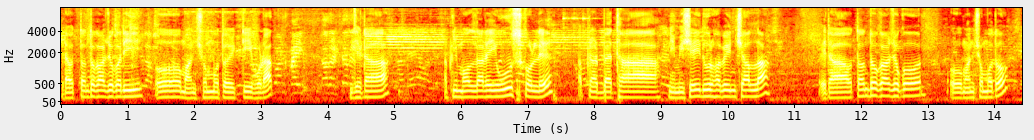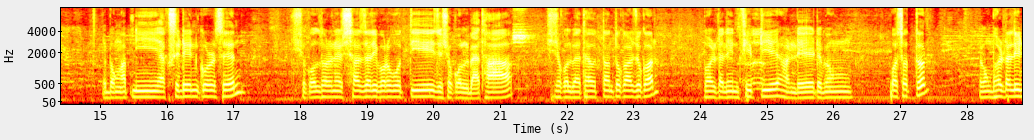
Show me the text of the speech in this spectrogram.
এটা অত্যন্ত কার্যকরী ও মানসম্মত একটি প্রোডাক্ট যেটা আপনি মলদারে ইউজ করলে আপনার ব্যথা নিমিষেই দূর হবে ইনশাল্লাহ এটা অত্যন্ত কার্যকর ও মানসম্মত এবং আপনি অ্যাক্সিডেন্ট করেছেন, সকল ধরনের সার্জারি পরবর্তী যে সকল ব্যথা, সে সকল ব্যথা অত্যন্ত কার্যকর। ভল্টালিন ফিফটি হান্ড্রেড এবং পঁচাত্তর এবং ভল্টালিন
